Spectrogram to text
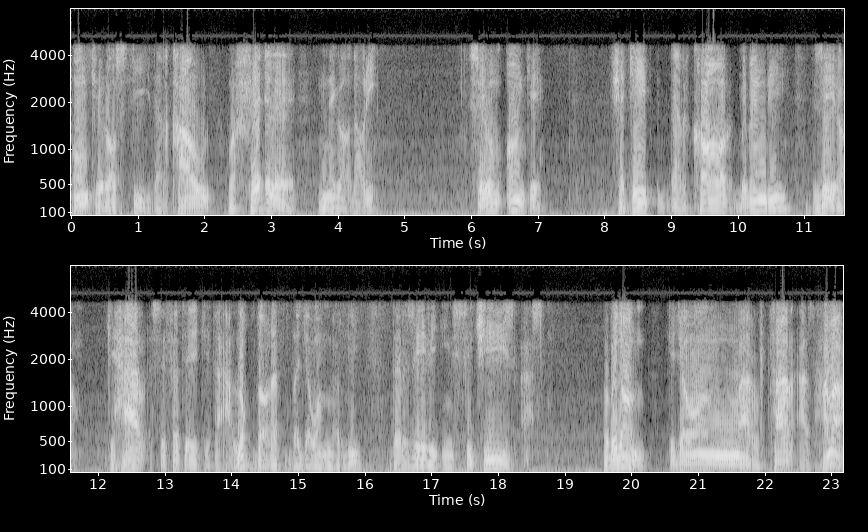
آن که راستی در قول و فعل نگاداری. سوم آن که شکیب در کار ببندی زیرا که هر صفتی که تعلق دارد به جوانمردی در زیر این سه چیز است. و بدان که جوان مردتر از همه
